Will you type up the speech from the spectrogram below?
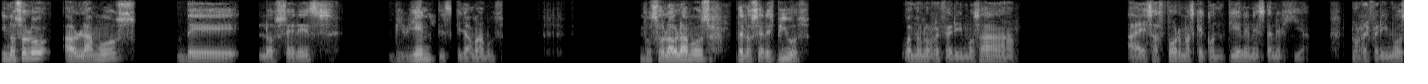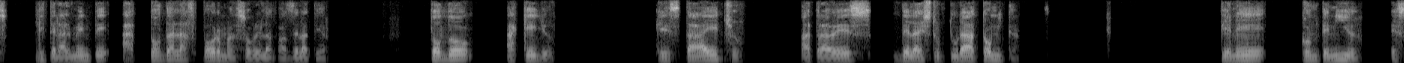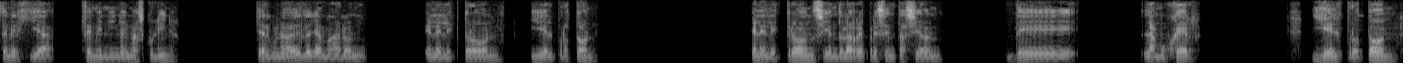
Y no solo hablamos de los seres vivientes que llamamos, no solo hablamos de los seres vivos cuando nos referimos a, a esas formas que contienen esta energía. Nos referimos literalmente a todas las formas sobre la faz de la Tierra. Todo aquello que está hecho a través de la estructura atómica tiene contenido esta energía femenina y masculina, que alguna vez lo llamaron el electrón y el protón. El electrón siendo la representación de la mujer y el protón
